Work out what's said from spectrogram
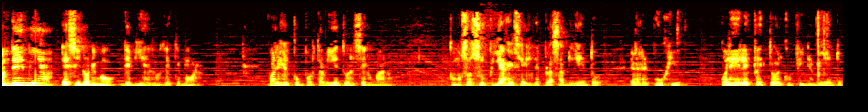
Pandemia es sinónimo de miedo, de temor. ¿Cuál es el comportamiento del ser humano? ¿Cómo son sus viajes, el desplazamiento, el refugio? ¿Cuál es el efecto del confinamiento?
